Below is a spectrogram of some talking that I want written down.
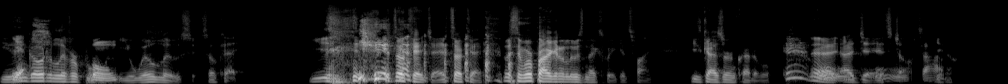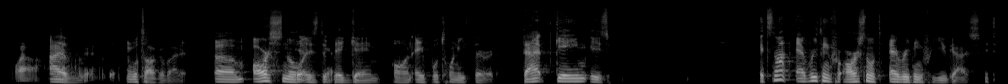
You then go to Liverpool. Boom. You will lose. It's okay. It's okay, Jay. It's okay. Listen, we're probably going to lose next week. It's fine. These guys are incredible. Yeah, uh, Jay, it's stop. You know, Wow. I have- we'll talk about it. Um, Arsenal Yeah, is the yeah. big game on April 23rd. That game is. It's not everything for Arsenal. It's everything for you guys. It's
